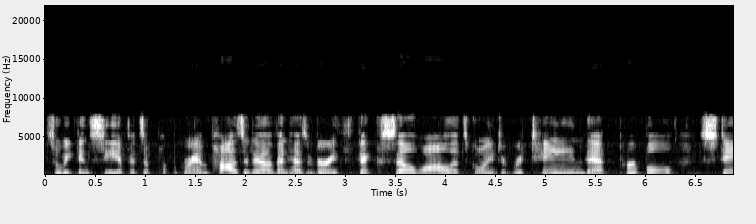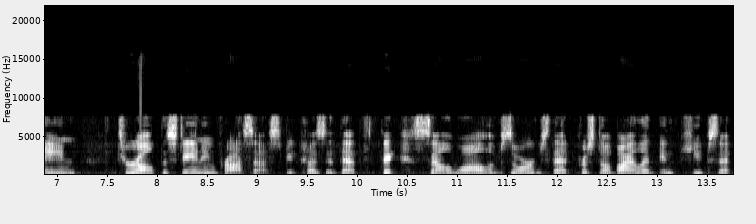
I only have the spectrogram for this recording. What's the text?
So we can see if it's a gram positive and has a very thick cell wall, it's going to retain that purple stain throughout the staining process because that thick cell wall absorbs that crystal violet and keeps it.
